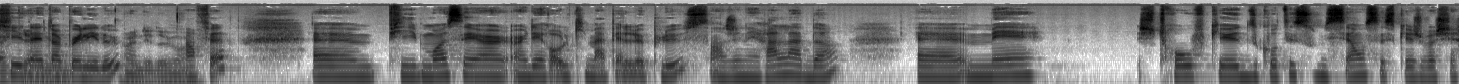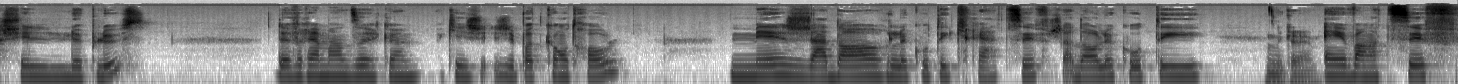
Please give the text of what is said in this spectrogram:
qui est d'être un peu les deux, un des deux en fait. Euh, puis moi, c'est un, des rôles qui m'appelle le plus, en général, là-dedans. Euh, mais je trouve que du côté soumission, c'est ce que je vais chercher le plus. De vraiment dire comme, OK, j'ai pas de contrôle, mais j'adore le côté créatif, j'adore le côté inventif.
